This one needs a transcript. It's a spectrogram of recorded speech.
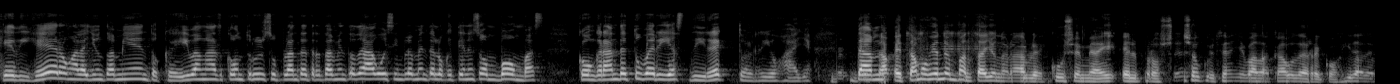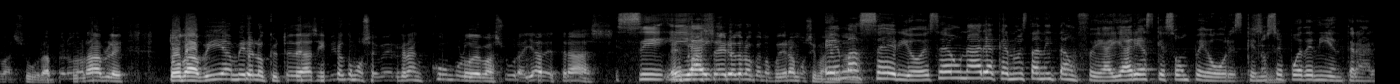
que dijeron al ayuntamiento que iban a construir su planta de tratamiento de agua y simplemente lo que tienen son bombas con grandes tuberías directo al río Jaya. estamos viendo en pantalla, honorable, escúcheme ahí, el proceso que ustedes han llevado a cabo de recogida de basura. Pero, honorable, todavía mire lo que ustedes hacen, mire cómo se ve el gran cúmulo de basura allá detrás. Sí, es más serio de lo que nos pudiéramos imaginar. Es más serio, esa es un área que no está ni tan fea, hay áreas que son peores, que no se puede ni entrar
